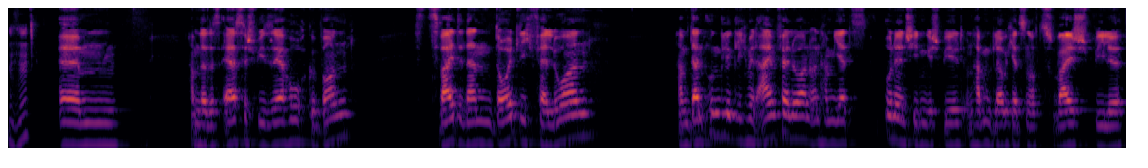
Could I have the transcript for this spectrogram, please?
Mhm. Ähm, haben da das erste Spiel sehr hoch gewonnen. Das zweite dann deutlich verloren. Haben dann unglücklich mit einem verloren und haben jetzt unentschieden gespielt und haben, glaube ich, jetzt noch zwei Spiele.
